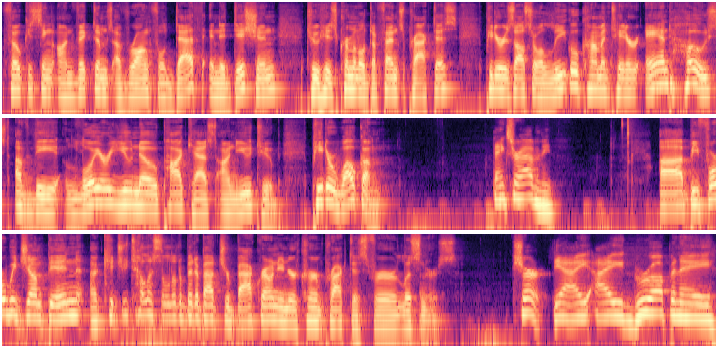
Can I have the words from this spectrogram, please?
focusing on victims of wrongful death, in addition to his criminal defense practice. Peter is also a legal commentator and host of the Lawyer You Know podcast on YouTube. Peter, welcome. Thanks for having me. Uh, before we jump in, uh, could you tell us a little bit about your background and your current practice for listeners? Sure. Yeah, I, I grew up in a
